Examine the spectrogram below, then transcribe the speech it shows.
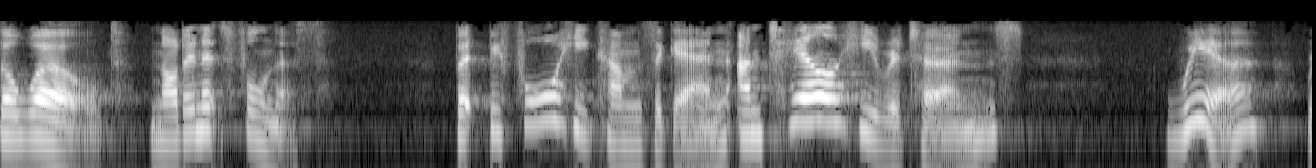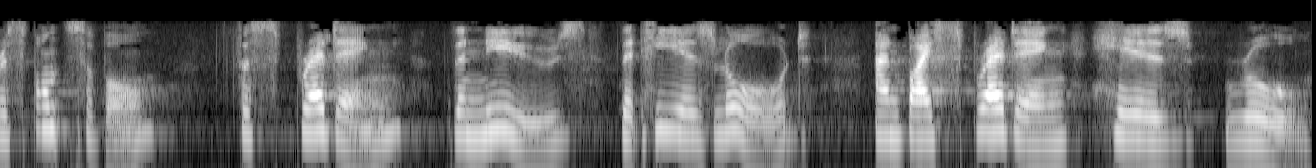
the world, not in its fullness. But before he comes again, until he returns, we're responsible for spreading the news that he is Lord and by spreading his rule.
